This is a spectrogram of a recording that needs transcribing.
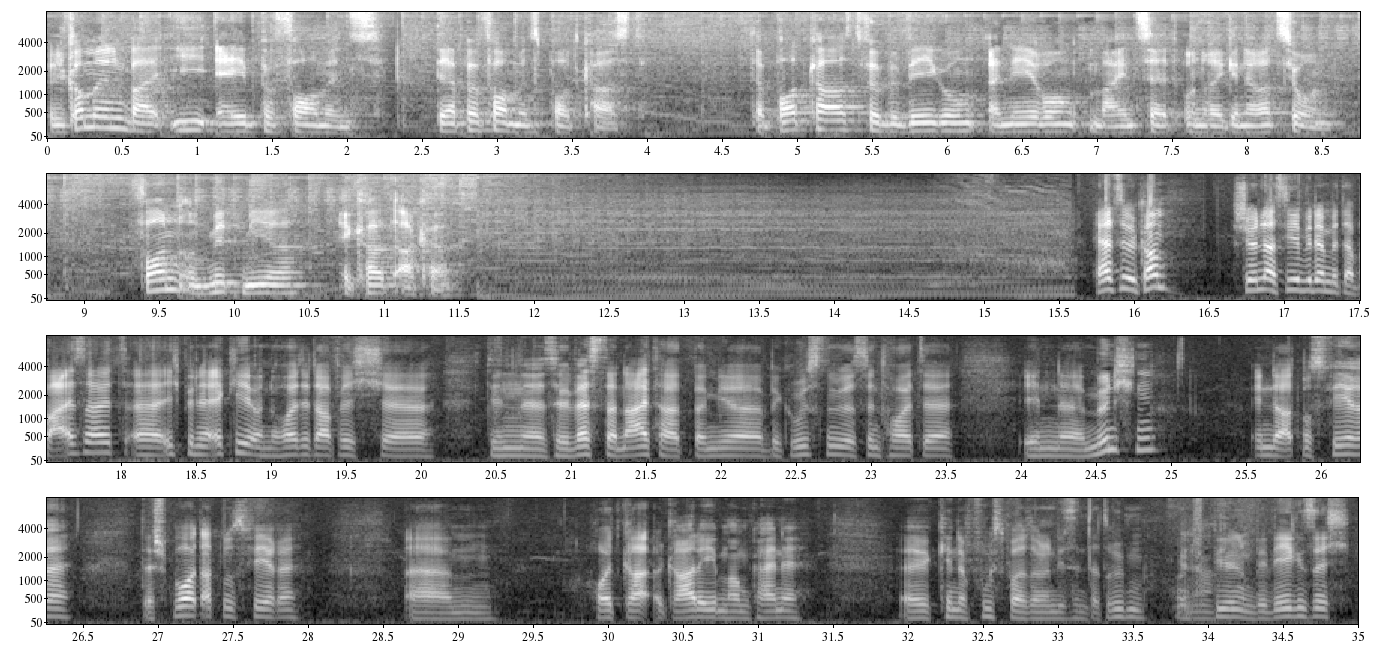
Willkommen bei EA Performance, der Performance Podcast. Der Podcast für Bewegung, Ernährung, Mindset und Regeneration. Von und mit mir, Eckhard Acker. Herzlich willkommen. Schön, dass ihr wieder mit dabei seid. Äh, ich bin der Ecki und heute darf ich äh, den äh, Silvester Neidhardt bei mir begrüßen. Wir sind heute in München in der Atmosphäre, der Sportatmosphäre. Heute gerade eben haben keine Kinder Fußball, sondern die sind da drüben und genau. spielen und bewegen sich.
